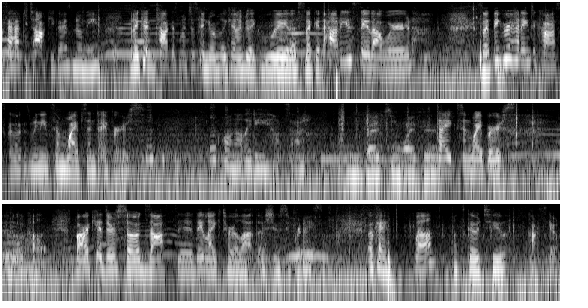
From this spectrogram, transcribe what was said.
because I have to talk, you guys know me, but I couldn't talk as much as I normally can. I'd be like, wait a second, how do you say that word? So I think we're heading to Costco because we need some wipes and diapers. Oh, that lady, that's sad. And dipes and wipers. Dipes and wipers is what we'll call it. But our kids are so exhausted. They liked her a lot though. She was super nice. Okay, well, let's go to Costco.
